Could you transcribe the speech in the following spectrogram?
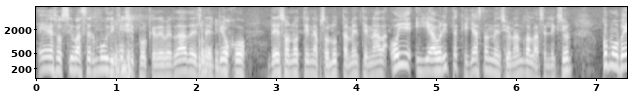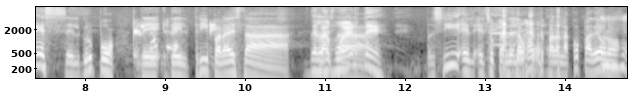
Eso sí va a ser muy difícil porque de verdad este, el piojo de eso no tiene absolutamente nada. Oye, y ahorita que ya están mencionando a la selección, ¿cómo ves el grupo de, del Tri para esta... De la esta- muerte. Pues sí, el, el super de la muerte para la Copa de Oro.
